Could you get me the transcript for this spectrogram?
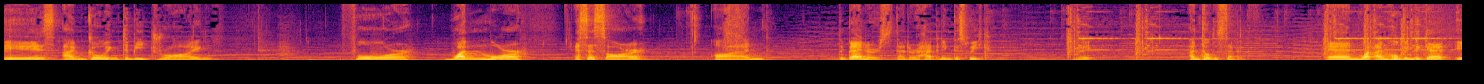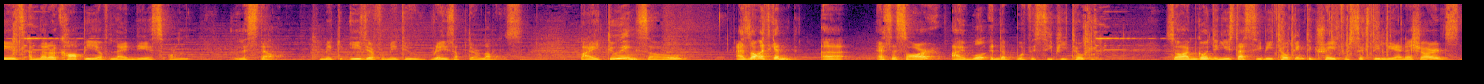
is I'm going to be drawing for one more SSR on the banners that are happening this week, right? Until the 7th. And what I'm hoping to get is another copy of Landius or Listel to make it easier for me to raise up their levels. By doing so, as long as I can uh, SSR, I will end up with a CP token. So I'm going to use that CP token to trade for 60 Liana shards.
